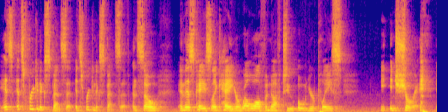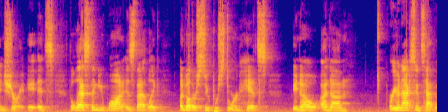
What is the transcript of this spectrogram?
it's it's freaking expensive it's freaking expensive and so in this case like hey you're well off enough to own your place insure it. insure it. It's the last thing you want is that like another superstorm hits, you know, and um, or even accidents happen.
